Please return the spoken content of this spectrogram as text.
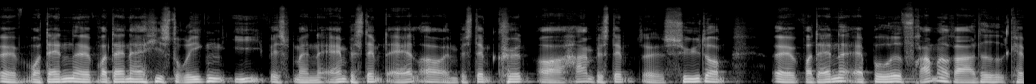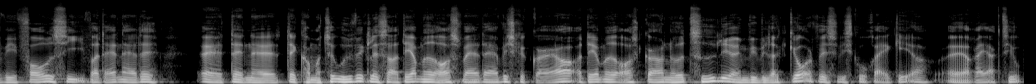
øh, hvordan, øh, hvordan er historikken i, hvis man er en bestemt alder og en bestemt køn og har en bestemt øh, sygdom, øh, hvordan er både fremadrettet, kan vi forudsige, hvordan er det, øh, den, øh, det kommer til at udvikle sig, og dermed også, hvad det er, vi skal gøre, og dermed også gøre noget tidligere, end vi ville have gjort, hvis vi skulle reagere øh, reaktivt.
